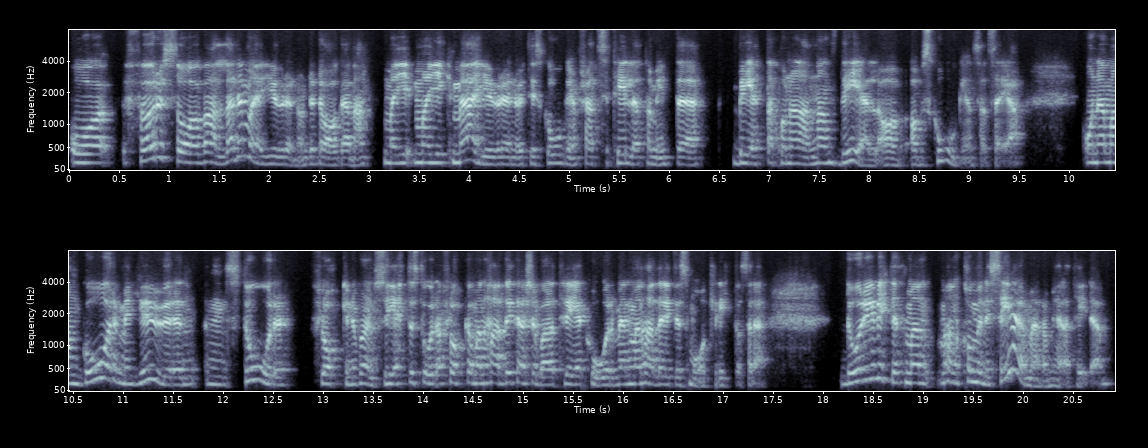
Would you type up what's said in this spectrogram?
Och förr så vallade man djuren under dagarna. Man, man gick med djuren ut i skogen för att se till att de inte betar på någon annans del av, av skogen så att säga. Och när man går med djur, en, en stor flock, nu var det inte så jättestora flockar, man hade kanske bara tre kor, men man hade lite små kritt och sådär. Då är det ju viktigt att man, man kommunicerar med dem hela tiden.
